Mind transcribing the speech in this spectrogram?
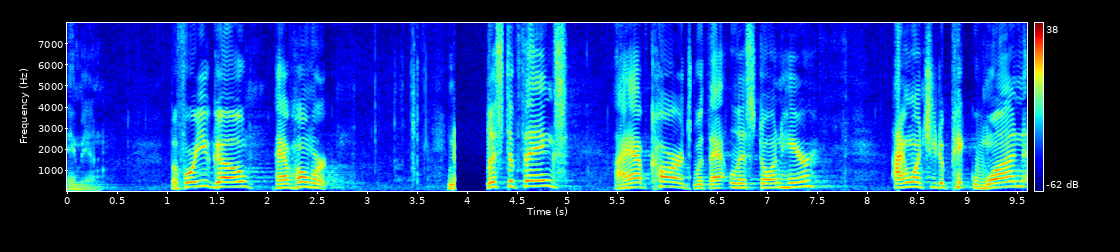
amen. Before you go, I have homework. List of things. I have cards with that list on here. I want you to pick one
